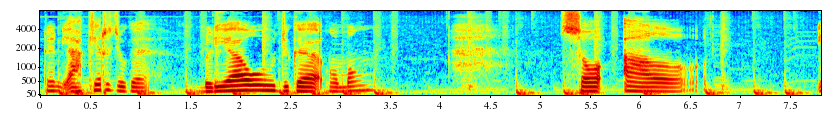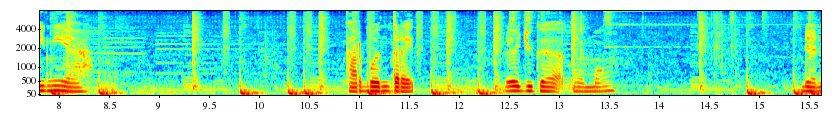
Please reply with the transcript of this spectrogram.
dan di akhir juga beliau juga ngomong soal ini ya carbon trade. Dia juga ngomong. Dan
